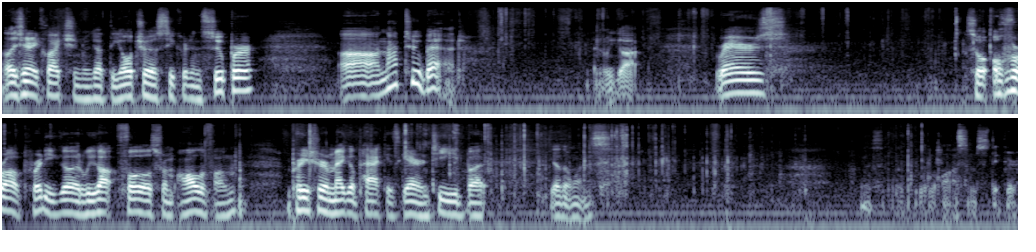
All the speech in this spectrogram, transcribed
Legendary Collection, we got the Ultra, Secret, and Super. Uh, not too bad. And we got rares. So overall, pretty good. We got foils from all of them. I'm pretty sure Mega Pack is guaranteed, but the other ones. This is a little awesome sticker.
